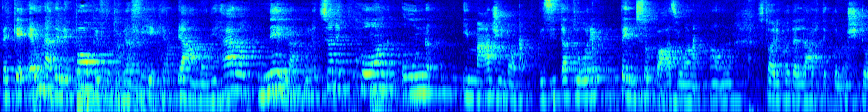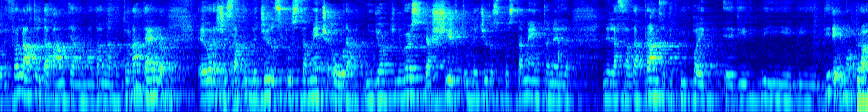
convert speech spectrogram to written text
perché è una delle poche fotografie che abbiamo di Harold nella collezione con un, immagino, visitatore, penso quasi a un, a un storico dell'arte conoscitore, fra l'altro davanti alla Madonna di Donatello e ora c'è stato un leggero spostamento, cioè ora New York University ha scelto un leggero spostamento nel, nella sala da pranzo di cui poi eh, vi, vi, vi, diremo, però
